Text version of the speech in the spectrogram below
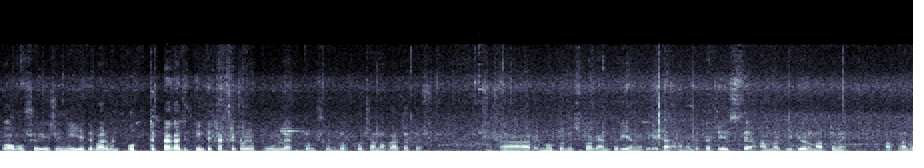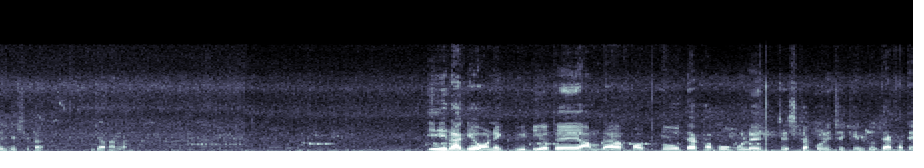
তো অবশ্যই এসে নিয়ে যেতে পারবেন। প্রত্যেকটা গাছে তিনটে চারটে করে ফুল একদম সুন্দর গোছানো গাছ আছে। আর নতুন স্টক অ্যান্থোরিয়ামের এটা আমাদের কাছে এসছে। আমরা ভিডিওর মাধ্যমে আপনাদেরকে সেটা জানালাম। এর আগে অনেক ভিডিওতে আমরা পদ্ম দেখাবো বলে চেষ্টা করেছি, কিন্তু দেখাতে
